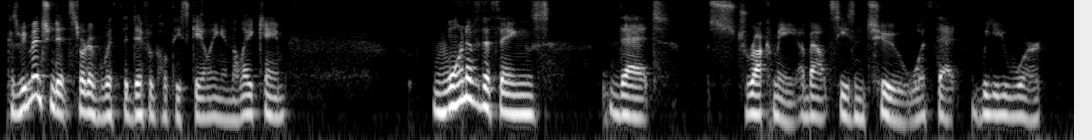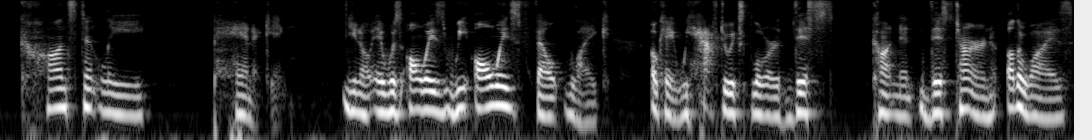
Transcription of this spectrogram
because we mentioned it sort of with the difficulty scaling in the late game. One of the things that struck me about season two was that we were constantly panicking. You know, it was always, we always felt like, okay, we have to explore this continent this turn. Otherwise,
